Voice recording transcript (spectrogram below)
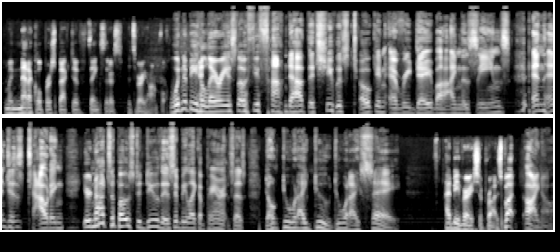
from a medical perspective, thinks that it's it's very harmful. Wouldn't it be hilarious though if you found out that she was token every day behind the scenes and then just touting, "You're not supposed to do this." It'd be like a parent says, "Don't do what I do, do what I say." I'd be very surprised, but I know.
